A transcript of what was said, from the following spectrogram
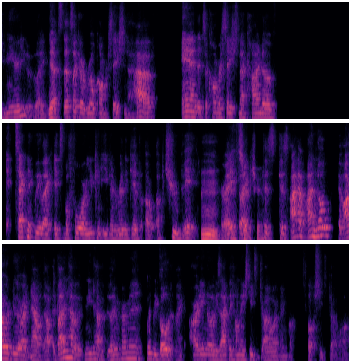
be me or you like Yeah. that's that's like a real conversation to have and it's a conversation that kind of technically like it's before you can even really give a, a true bid Mm, right so like true. because because i have i know if i were to do it right now without if i didn't have a need to have a building permit it would be golden like i already know exactly how many sheets of drywall are going to go 12 sheets of drywall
